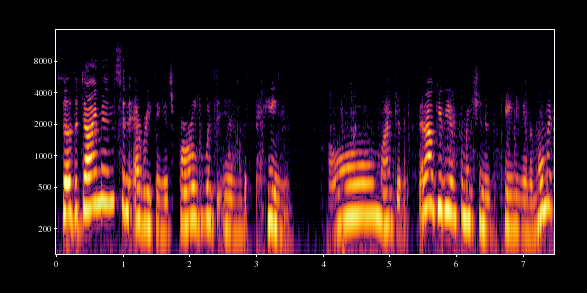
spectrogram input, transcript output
So the diamonds and everything is furled within the painting. Oh my goodness. And I'll give you information of the painting in a moment.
